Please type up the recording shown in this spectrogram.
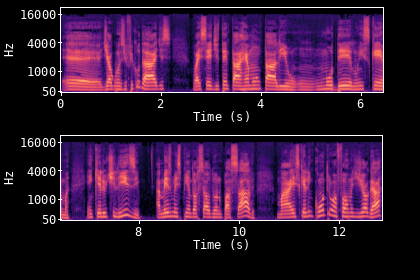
é, de algumas dificuldades, vai ser de tentar remontar ali um, um modelo, um esquema em que ele utilize a mesma espinha dorsal do ano passado mas que ele encontre uma forma de jogar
